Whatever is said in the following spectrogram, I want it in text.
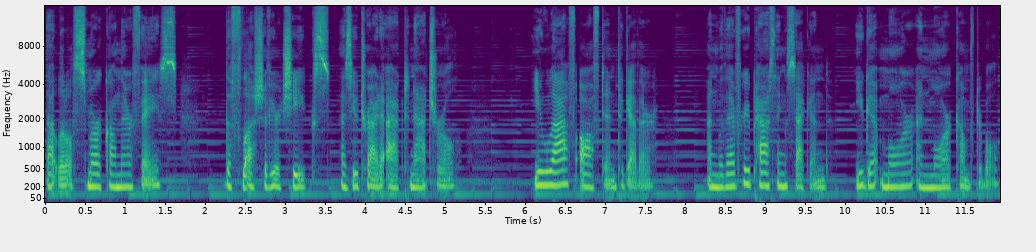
That little smirk on their face, the flush of your cheeks as you try to act natural. You laugh often together, and with every passing second, you get more and more comfortable.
